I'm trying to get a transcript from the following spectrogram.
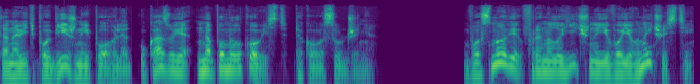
Та навіть побіжний погляд указує на помилковість такого судження. В основі френологічної войовничості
